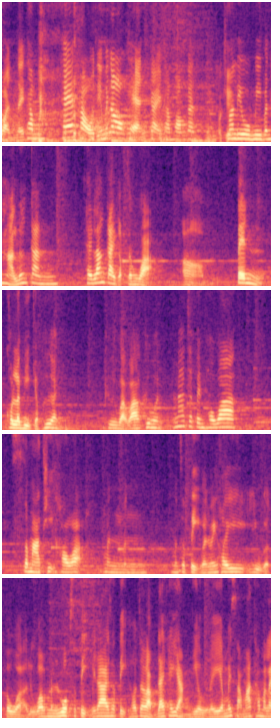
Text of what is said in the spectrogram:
ก่อนไหนทำแค่เข่าดิไม่ต้องเอาแขนไก่ทำพร้อมกันโอเคมาริวมีปัญหาเรื่องการใช้ร่างกายกับจังหวะเอ่อเต้นคนละบีทกับเพื่อน คือแบบว่าคือมันน่าจะเป็นเพราะว่าสมาธิเขาอะมันมันมันสติมันไม่ค่อยอยู่กับตัว หรือว่ามันรวบสติไม่ได้สติเขาจะแบบได้แค่อย่างเดียวหรืออะไรยังไม่สามารถทำอะไร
